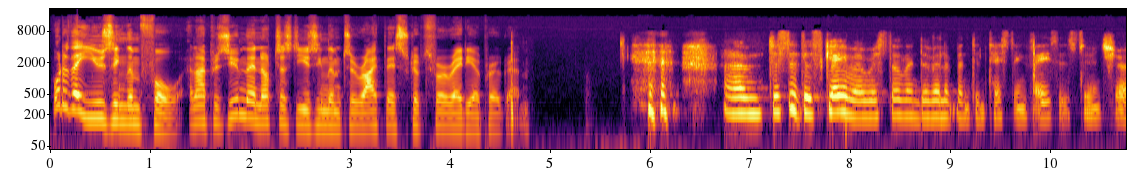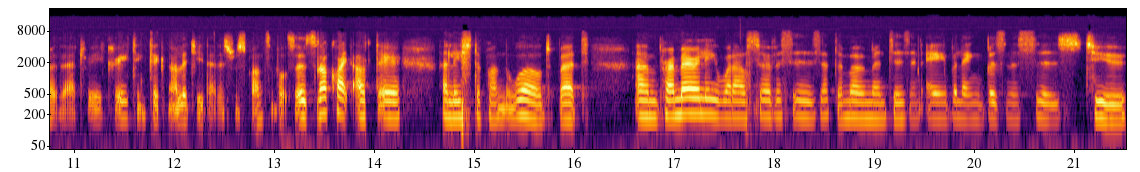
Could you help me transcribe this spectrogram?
what are they using them for? And I presume they're not just using them to write their scripts for a radio program. um, just a disclaimer we're still in development and testing phases to ensure that we're creating technology that is responsible. So it's not quite out there unleashed upon the world, but um, primarily, what our service is at the moment is enabling businesses to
